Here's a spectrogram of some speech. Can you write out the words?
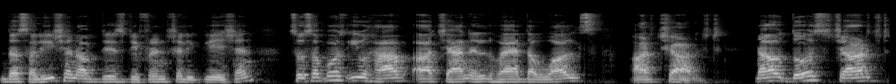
the solution of this differential equation. So suppose you have a channel where the walls are charged. Now those charged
